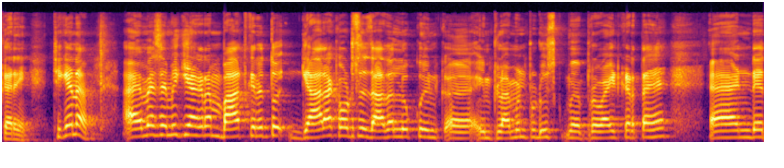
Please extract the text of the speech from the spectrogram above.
करें। ठीक है ना? एमएसएमई की अगर हम बात करें तो ग्यारह करोड़ से ज़्यादा लोग को एम्प्लॉयमेंट प्रोड्यूस प्रोवाइड करता है। एंड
